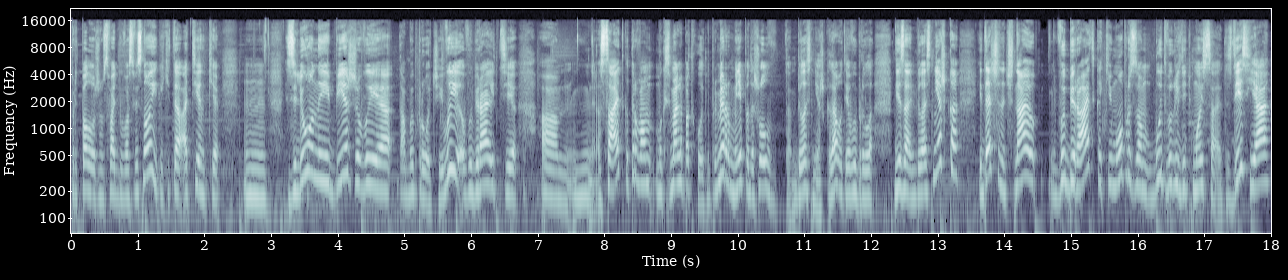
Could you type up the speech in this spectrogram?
предположим, свадьба у вас весной, и какие-то оттенки зеленые, бежевые, там и прочее. И вы выбираете сайт, который вам максимально подходит. Например, мне подошел там, Белоснежка, да, вот я выбрала дизайн Белоснежка, и дальше начинаю выбирать, каким образом будет выглядеть мой сайт. Здесь я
